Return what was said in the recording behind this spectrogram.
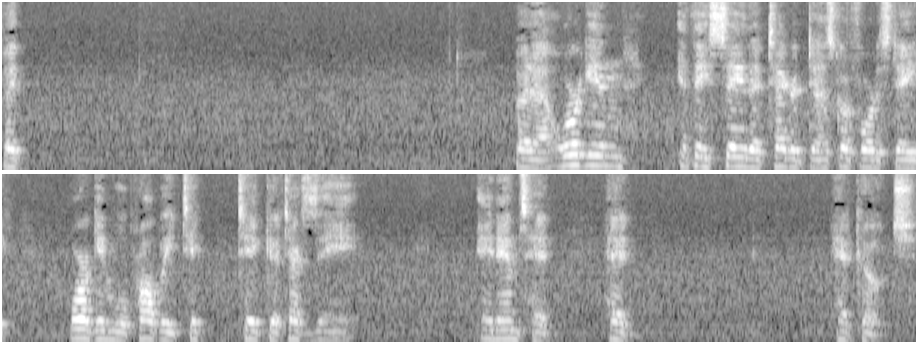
but but uh, Oregon if they say that Taggart does go to Florida State, Oregon will probably take take uh, Texas A&M's head head head coach.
